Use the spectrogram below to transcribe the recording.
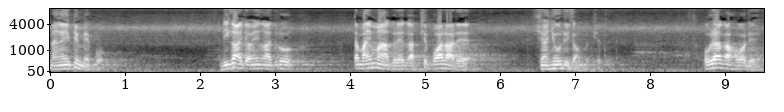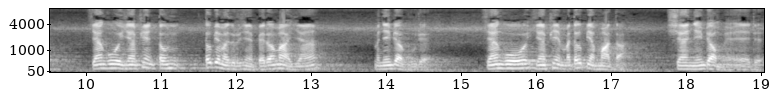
နိုင်ငံရေးဖြစ်မယ်ပေါ့အဓိကအကြောင်းရင်းကသူတို့တမိုင်းမှာကလေးကဖြစ်ပွားလာတဲ့ရန်ညိုးတွေကြောင့်ပဲဖြစ်တယ် ဘုရားကဟောတယ်ရန်ကိုရန်ဖြင့်တုံတုတ်ပြတ်မယ်ဆိုလို့ရှိရင်ဘယ်တော့မှရန်မငိမ့်ပြတ်ဘူးတဲ့ရန်ကိုရန်ဖြင့်မတုတ်ပြန်မှတာရန်ငိမ့်ပြောက်မယ်တဲ့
